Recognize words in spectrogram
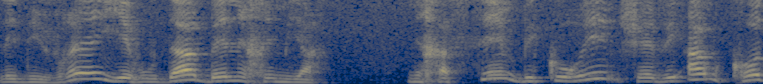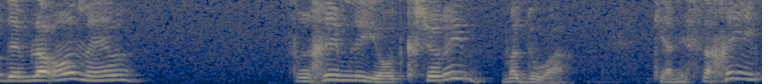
לדברי יהודה בן נחמיה, נכסים ביקורים שהביאם קודם לעומר, צריכים להיות כשרים. מדוע? כי הנסכים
